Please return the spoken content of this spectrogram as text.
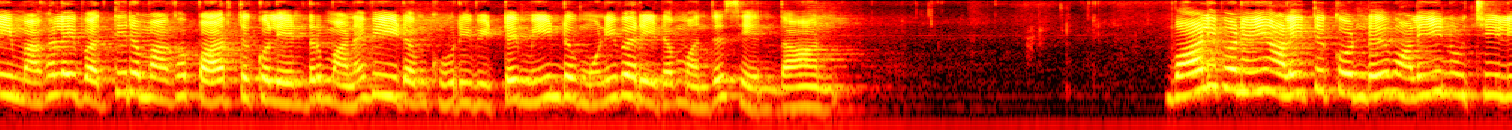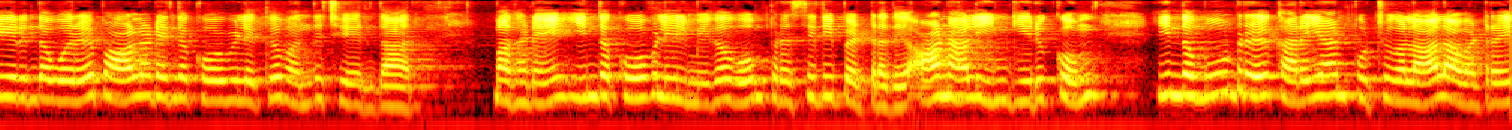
நீ மகளை பத்திரமாக பார்த்துக்கொள் என்று மனைவியிடம் கூறிவிட்டு மீண்டும் முனிவரிடம் வந்து சேர்ந்தான். வாலிபனை அழைத்து கொண்டு மலையின் உச்சியில் இருந்த ஒரு பாலடைந்த கோவிலுக்கு வந்து சேர்ந்தார். மகனே இந்த கோவிலில் மிகவும் பிரசித்தி பெற்றது. ஆனால் இங்கிருக்கும் இந்த மூன்று கரையான் புற்றுகளால் அவற்றை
